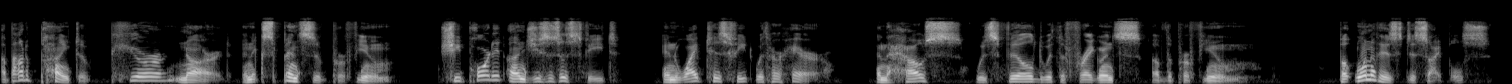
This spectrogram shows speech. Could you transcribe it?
about a pint of pure nard, an expensive perfume. She poured it on Jesus' feet and wiped his feet with her hair, and the house was filled with the fragrance of the perfume. But one of his disciples,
